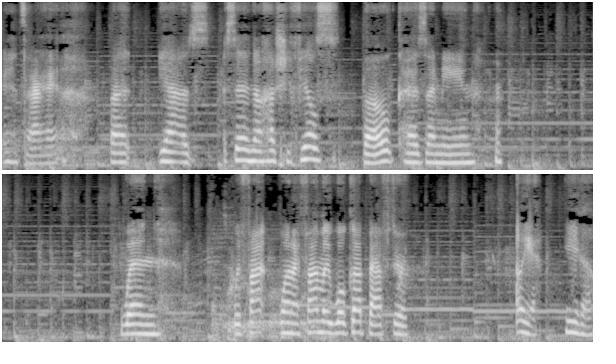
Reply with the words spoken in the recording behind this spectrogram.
It's alright. But it's- I still know how she feels though, because I mean, when we fi- when I finally woke up after. Oh yeah, here you go.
